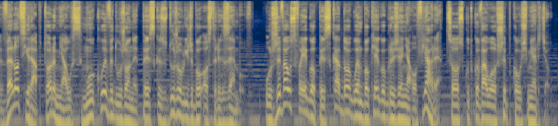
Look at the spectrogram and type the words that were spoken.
Velociraptor miał smukły, wydłużony pysk z dużą liczbą ostrych zębów. Używał swojego pyska do głębokiego gryzienia ofiary, co skutkowało szybką śmiercią.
